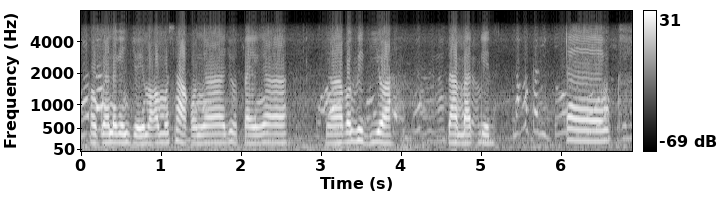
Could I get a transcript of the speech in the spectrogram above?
Hope nga nag-enjoy makamusa ako nga jutay nga nga pag video ah. Salamat, gid. Thanks.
